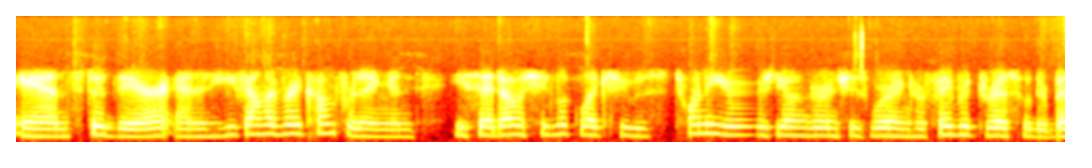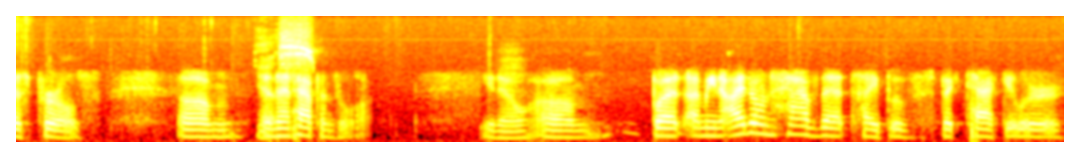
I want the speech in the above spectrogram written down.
and stood there, and he found that very comforting. And he said, "Oh, she looked like she was 20 years younger, and she's wearing her favorite dress with her best pearls." Um, And that happens a lot, you know. Um, but I mean, I don't have that type of spectacular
